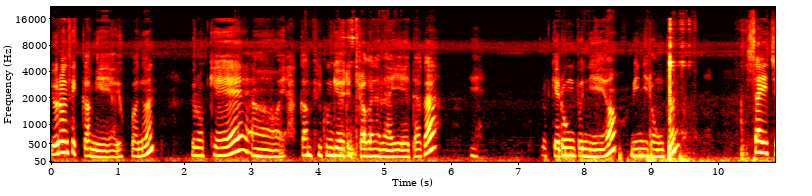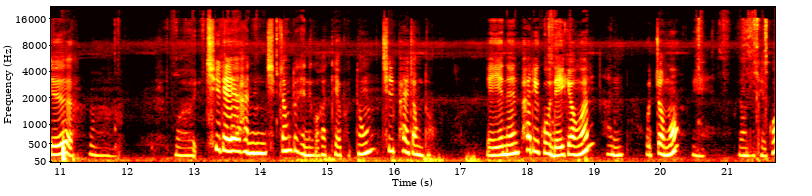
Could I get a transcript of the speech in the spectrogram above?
요런 색감이에요. 6번은 이렇게 어, 약간 붉은 계열이 들어가는 아이에다가 예, 이렇게 롱분이에요. 미니 롱분. 사이즈 어, 뭐 7에 한 10 정도 되는 것 같아요. 보통 7, 8 정도. 예, 얘는 8이고 내경은 한 5.5. 예, 그 정도 되고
